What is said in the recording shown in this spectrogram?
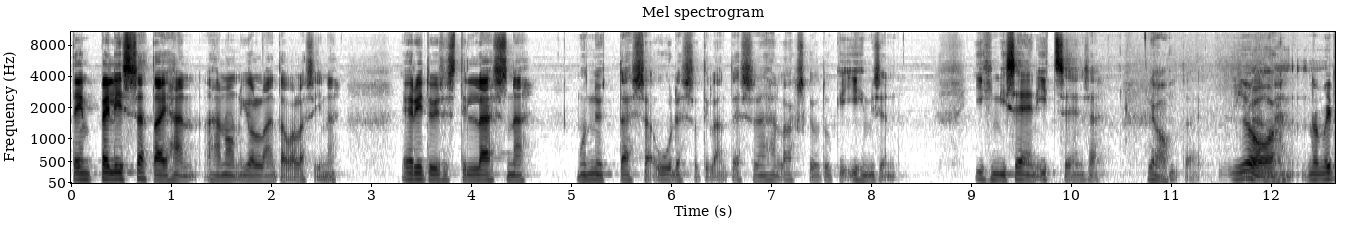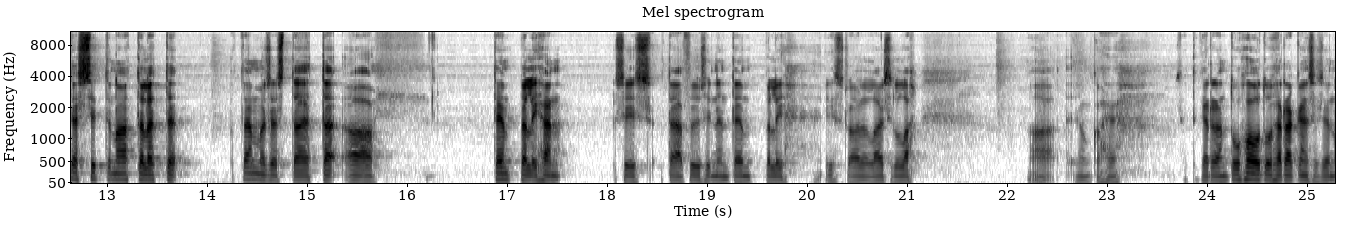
temppelissä, tai hän, hän on jollain tavalla siinä erityisesti läsnä, mutta nyt tässä uudessa tilanteessa hän laskeutuukin ihmisen, ihmiseen itseensä. Joo. Tai, Joo, no mitä sitten ajattelette tämmöisestä, että uh, temppelihän, siis tämä fyysinen temppeli israelilaisilla, jonka he sitten kerran tuhoutui, he rakensi sen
